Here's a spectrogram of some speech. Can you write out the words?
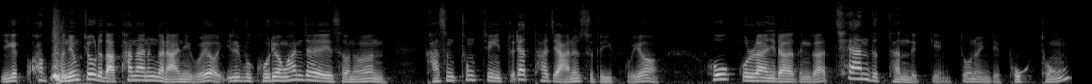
이게 꼭 전형적으로 나타나는 건 아니고요. 일부 고령 환자에서는 가슴 통증이 뚜렷하지 않을 수도 있고요. 호흡 곤란이라든가 체한 듯한 느낌 또는 이제 복통,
